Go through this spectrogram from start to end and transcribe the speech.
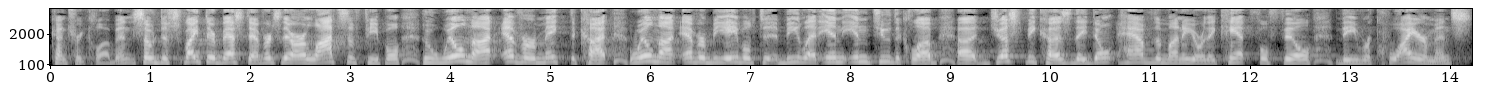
country club. And so despite their best efforts, there are lots of people who will not ever make the cut, will not ever be able to be let in into the club, uh, just because they don't have the money or they can't fulfill the requirements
